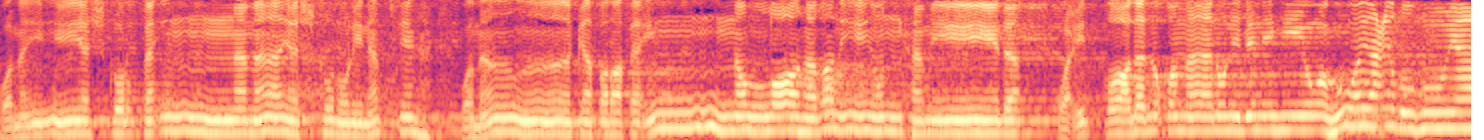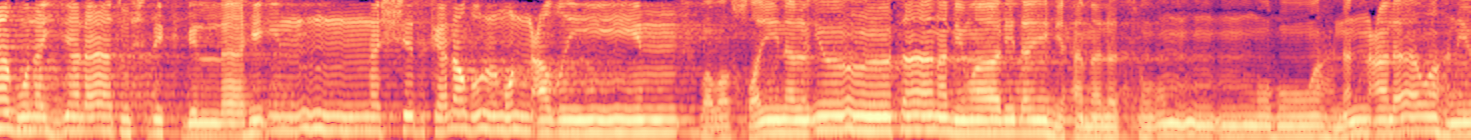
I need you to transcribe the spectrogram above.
ومن يشكر فإنما يشكر لنفسه ومن كفر فإن الله غني حميد. وإذ قال لقمان لابنه وهو يعظه يا بني لا تشرك بالله إن الشرك لظلم عظيم. ووصينا الإنسان بوالديه حملته أمه وهنا على وهن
